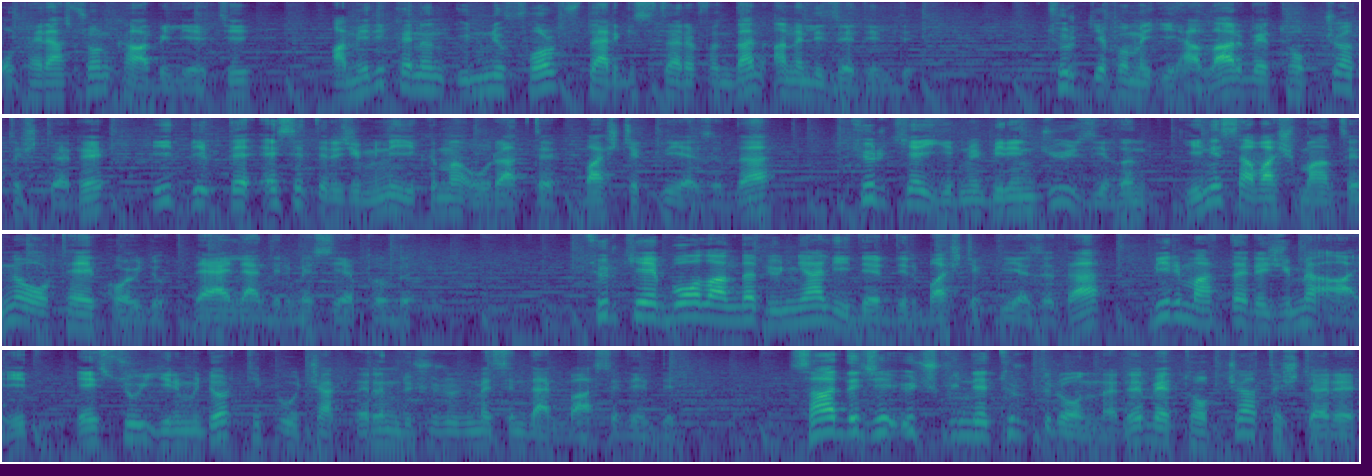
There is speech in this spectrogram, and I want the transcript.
operasyon kabiliyeti Amerika'nın ünlü Forbes dergisi tarafından analiz edildi. Türk yapımı İHA'lar ve topçu atışları İdlib'de Esed rejimini yıkıma uğrattı başlıklı yazıda Türkiye 21. yüzyılın yeni savaş mantığını ortaya koydu değerlendirmesi yapıldı. Türkiye bu alanda dünya lideridir başlıklı yazıda 1 Mart'ta rejime ait Su-24 tipi uçakların düşürülmesinden bahsedildi. Sadece 3 günde Türk dronları ve topçu atışları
